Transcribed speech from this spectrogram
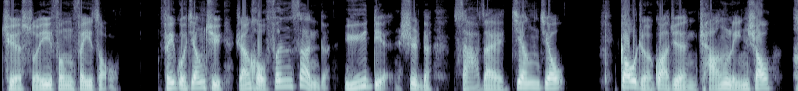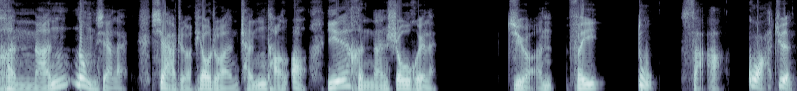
却随风飞走，飞过江去，然后分散的雨点似的洒在江郊。高者挂卷长林梢。很难弄下来，下者飘转沉塘坳，也很难收回来。卷、飞、渡、洒、挂卷、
